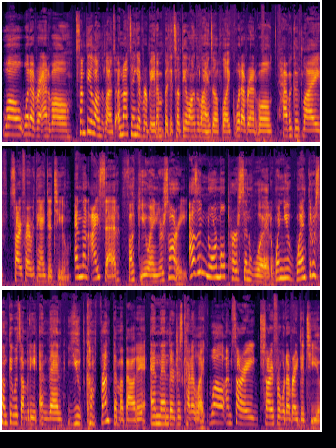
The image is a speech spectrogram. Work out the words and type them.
Well, whatever, Annabelle, something along the lines, I'm not saying it verbatim, but it's something along the lines of, like, whatever, Annabelle, have a good life. Sorry for everything I did to you. And then I said, Fuck you, and you're sorry. As a normal person would, when you went through something with somebody and then you confront them about it and then they're just kind of like, "Well, I'm sorry. Sorry for whatever I did to you."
